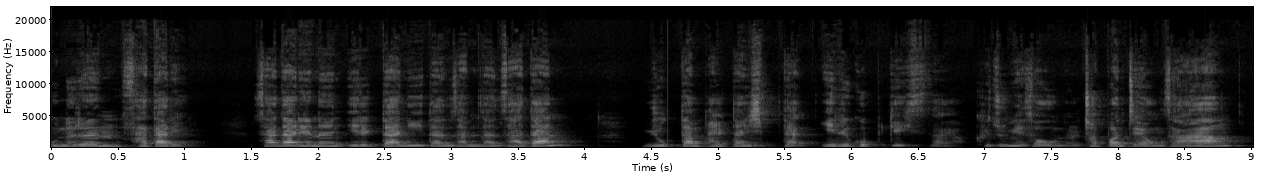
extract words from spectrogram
오늘은 사다리. 사다리는 1단, 2단, 3단, 4단, 6단, 8단, 10단 7개 있어요. 그 중에서 오늘 첫 번째 영상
